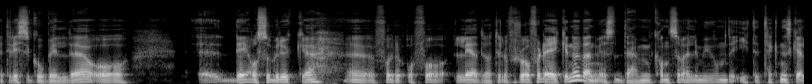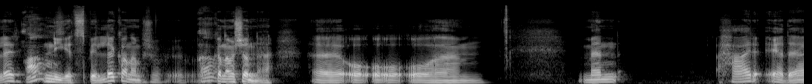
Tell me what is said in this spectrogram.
et risikobilde og det også bruke eh, for å få ledere til å forstå. For det er ikke nødvendigvis dem kan så veldig mye om det IT-tekniske heller. Ah. Nyhetsbildet kan de, ah. kan de skjønne. Eh, og, og, og, men her er det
